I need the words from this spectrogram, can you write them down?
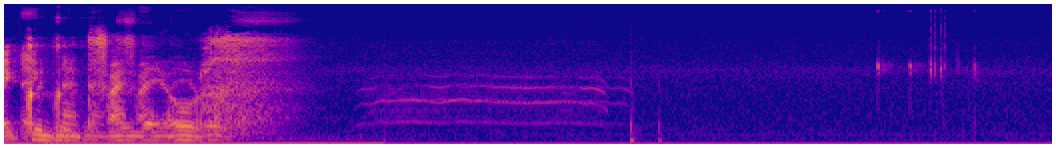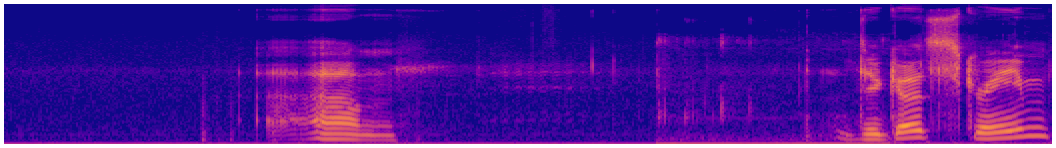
I could not find the hole. Um. Do goats scream?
